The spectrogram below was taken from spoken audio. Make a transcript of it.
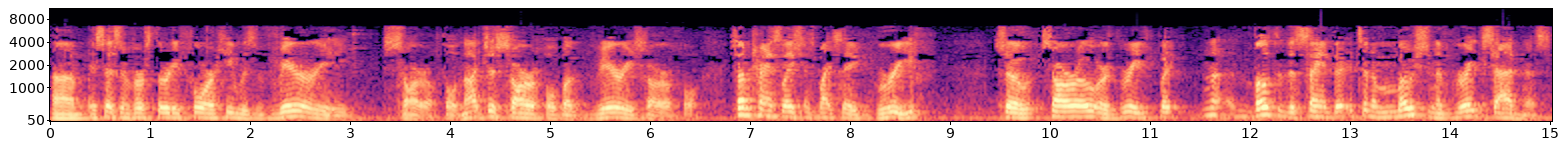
Um, it says in verse 34, he was very sorrowful. Not just sorrowful, but very sorrowful. Some translations might say grief. So sorrow or grief, but both are the same. It's an emotion of great sadness.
